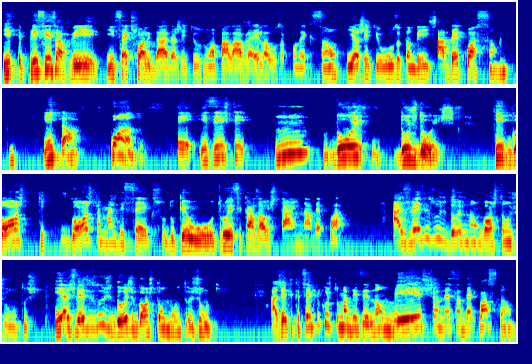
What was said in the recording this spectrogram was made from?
E precisa ver, em sexualidade a gente usa uma palavra, ela usa conexão e a gente usa também adequação. Então, quando é, existe um dos, dos dois que gosta, que gosta mais de sexo do que o outro, esse casal está inadequado. Às vezes os dois não gostam juntos e às vezes os dois gostam muito juntos. A gente sempre costuma dizer, não mexa nessa adequação.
